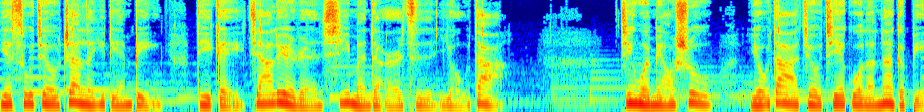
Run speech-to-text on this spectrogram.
耶稣就蘸了一点饼，递给加略人西门的儿子犹大。经文描述，犹大就接过了那个饼。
